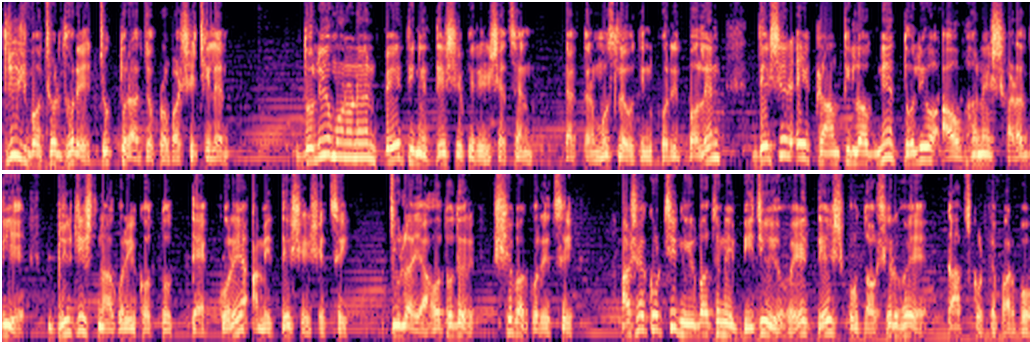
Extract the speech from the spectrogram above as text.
ত্রিশ বছর ধরে যুক্তরাজ্য প্রবাসী ছিলেন। দলীয় মনোনয়ন পেয়ে তিনি দেশে ফিরে এসেছেন। ডাক্তার মুসলেউদ্দিন ফরিদ বলেন, দেশের এই ক্রান্তি লগ্নে দলীয় আহ্বানে সাড়া দিয়ে ব্রিটিশ নাগরিকত্ব ত্যাগ করে আমি দেশে এসেছি। জুলাই আহতদের সেবা করেছি। আশা করছি নির্বাচনে বিজয়ী হয়ে দেশ ও দশের হয়ে কাজ করতে পারব।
